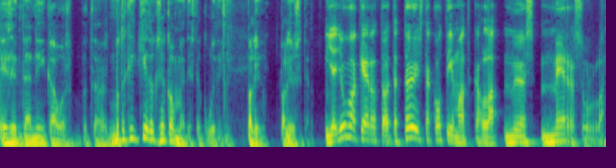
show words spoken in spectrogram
Ei sentään niin kauas. Mutta kiitoksia kommentista kuitenkin. Paljon, paljon sitä. Ja Juha kertoo, että töistä kotimatkalla myös Mersulla.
